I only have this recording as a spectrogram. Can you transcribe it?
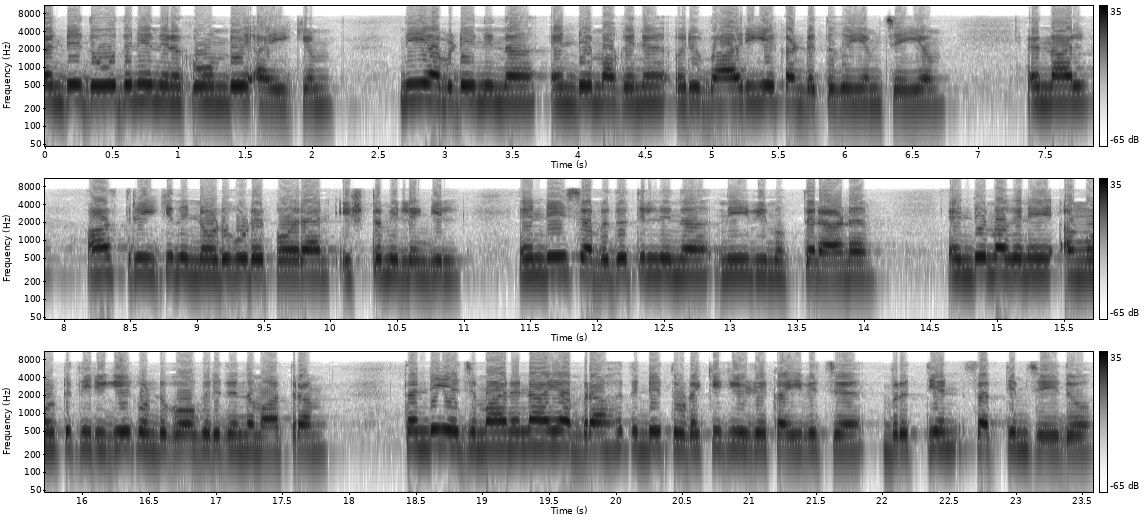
തന്റെ ദൂതനെ നിനക്ക് മുമ്പേ അയക്കും നീ അവിടെ നിന്ന് എന്റെ മകന് ഒരു ഭാര്യയെ കണ്ടെത്തുകയും ചെയ്യും. എന്നാൽ ആ സ്ത്രീക്ക് നിന്നോടുകൂടെ പോരാൻ ഇഷ്ടമില്ലെങ്കിൽ എന്റെ ശബ്ദത്തിൽ നിന്ന് നീ വിമുക്തനാണ്. എന്റെ മകനെ അങ്ങോട്ട് തിരികെ കൊണ്ടുപോകരുതെന്ന് മാത്രം. തന്റെ യജമാനനായ അബ്രാഹത്തിന്റെ തുടയ്ക്ക് കീഴെ കൈവച്ച് ഭൃത്യൻ സത്യം ചെയ്തു.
